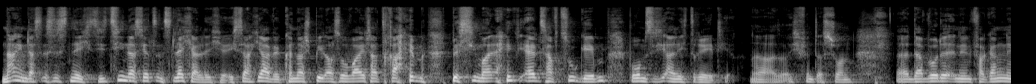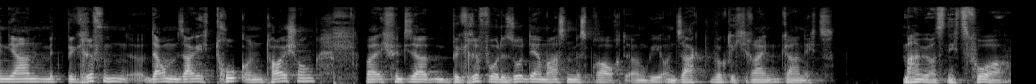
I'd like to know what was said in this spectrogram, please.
Nein, das ist es nicht. Sie ziehen das jetzt ins Lächerliche. Ich sage, ja, wir können das Spiel auch so weiter treiben, bis sie mal ernsthaft zugeben, worum es sich eigentlich dreht hier. Also ich finde das schon, äh, da würde in den vergangenen Jahren mit Begriffen, darum sage ich Trug und Täuschung, weil ich finde, dieser Begriff wurde so dermaßen missbraucht irgendwie und sagt wirklich rein gar nichts. Machen wir uns nichts vor.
